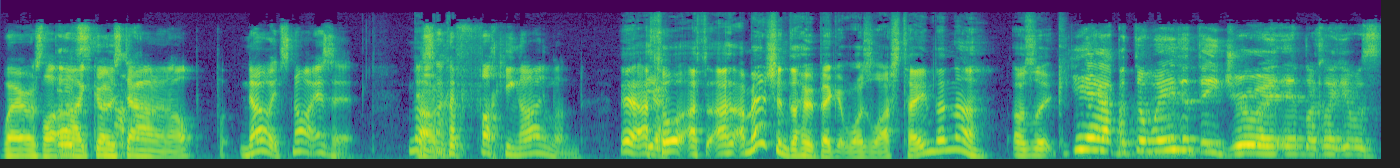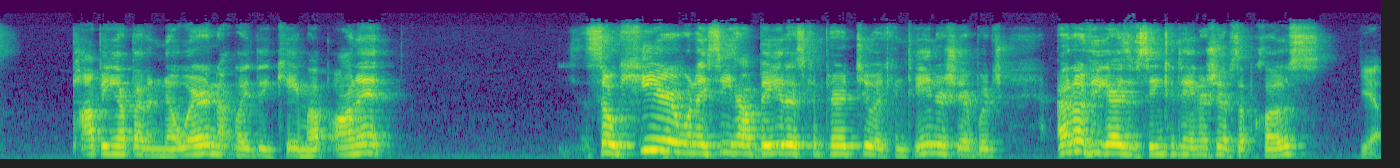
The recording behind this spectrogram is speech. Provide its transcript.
where it was like, oh, it goes not. down and up. But no, it's not, is it? No. It's like a fucking island. Yeah, I Yeah. thought I, I mentioned how big it was last time, didn't I? I was like, Yeah, but the way that they drew it, it looked like it was popping up out of nowhere, not like they came up on it. So here, when I see how big it is compared to a container ship, which I don't know if you guys have seen container ships up close, Yeah.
